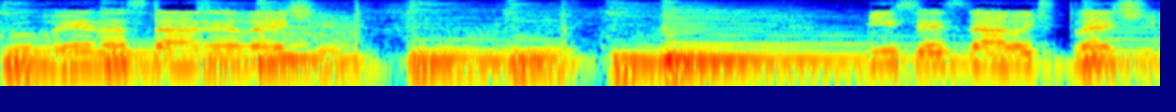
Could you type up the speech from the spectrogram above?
коли настане вечір, місяць давить в плечі,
